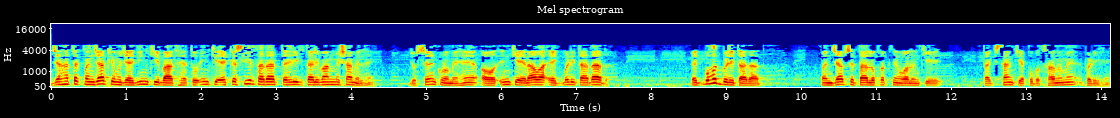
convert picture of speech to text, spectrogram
جہاں تک پنجاب کے مجاہدین کی بات ہے، تو ان کی ایک کثیر تعداد تحریک طالبان میں شامل ہیں، جو سینکڑوں میں ہیں اور ان کے علاوہ ایک بڑی تعداد، ایک بہت بڑی تعداد پنجاب سے تعلق رکھنے والوں کی پاکستان کے قبت خانوں میں پڑی ہے۔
